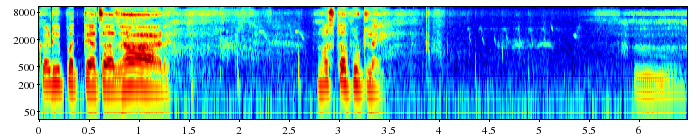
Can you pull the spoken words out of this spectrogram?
कढीपत्त्याचा झाड. मस्त फुटलाय. आहे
